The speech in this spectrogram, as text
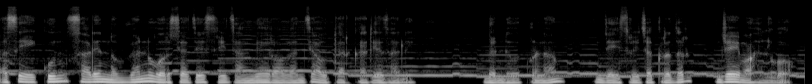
असे एकूण साडे नव्याण्णव वर्षाचे श्री चांदेवरावळांचे अवतार कार्य झाले. दंडवत प्रणाम. जय श्री चक्रधर. जय महानुभव.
